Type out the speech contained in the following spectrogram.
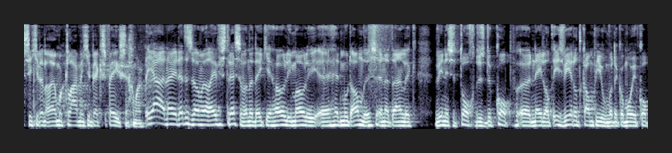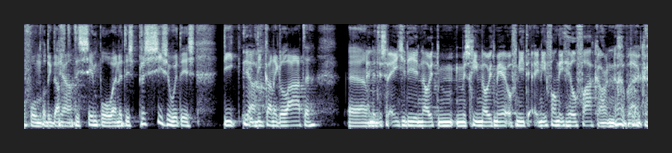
zit je dan al helemaal klaar met je backspace, zeg maar. Ja, nou ja, dat is dan wel even stressen. Want dan denk je, holy moly, eh, het moet anders. En uiteindelijk winnen ze toch. Dus de kop, eh, Nederland is wereldkampioen. Wat ik een mooie kop vond. Want ik dacht, Ja. het is simpel. En het is precies hoe het is. Die, Ja. die kan ik laten. Ehm, En het is er eentje die je nooit, misschien nooit meer, of niet, in ieder geval niet heel vaak kan gebruiken.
